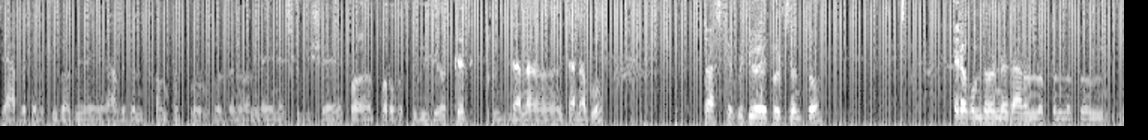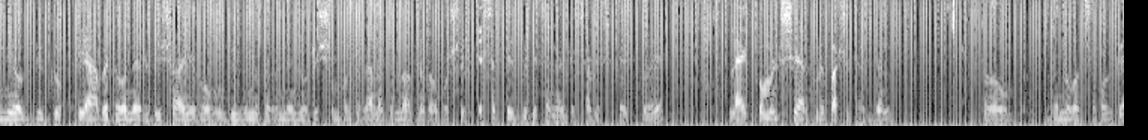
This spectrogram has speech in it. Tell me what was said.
যে আবেদন কীভাবে আবেদন ফর্মটা পূরণ করবেন অনলাইনে সে বিষয়ে পরবর্তী ভিডিওতে জানা, জানাব। তো আজকের ভিডিও এই পর্যন্ত। এরকম ধরনের আরও নতুন নতুন নিয়োগ বিজ্ঞপ্তি, আবেদনের বিষয় এবং বিভিন্ন ধরনের নোটিশ সম্পর্কে জানার জন্য আপনারা অবশ্যই এস এফ টিভিডি চ্যানেলটি সাবস্ক্রাইব করে লাইক কমেন্ট শেয়ার করে পাশে থাকবেন। তো ধন্যবাদ সকলকে।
